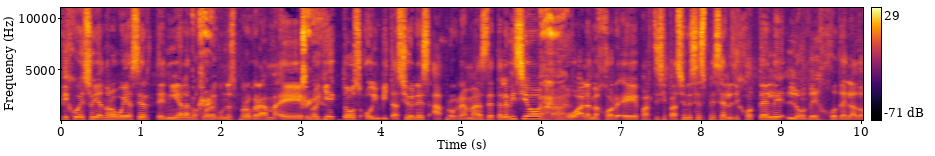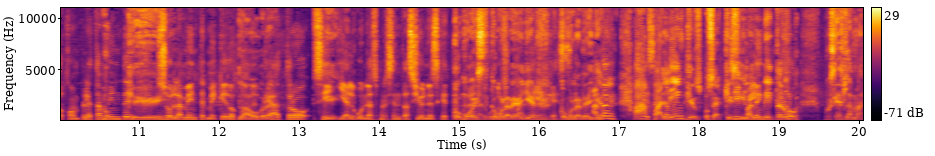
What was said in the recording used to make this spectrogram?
Dijo eso ya no lo voy a hacer. Tenía a lo mejor algunos programas, eh, Sí. proyectos o invitaciones a programas de televisión Ajá. o a lo mejor eh, participaciones especiales. Dijo, tele, lo dejo de lado completamente. Solamente me quedo con La el obra. teatro, sí, y algunas presentaciones que ¿Cómo tendrán es? Como la de ayer. palenques. Como la de ayer. Ándale, ah, palenques. O sea, que Sí, si le invitan dijo- un- Pues es la más.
